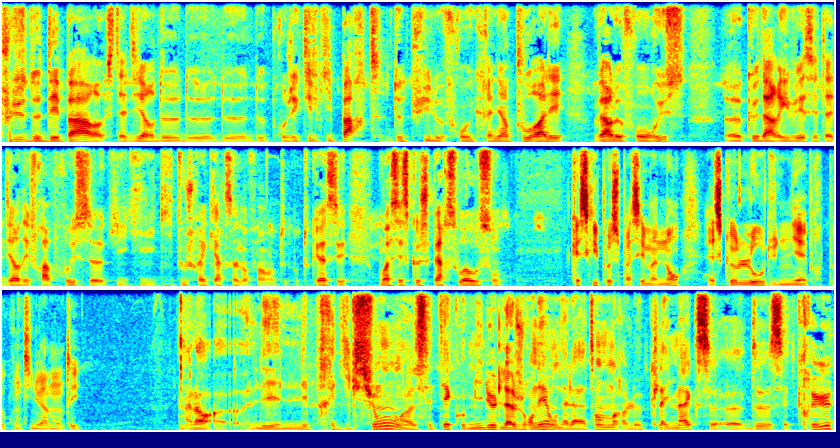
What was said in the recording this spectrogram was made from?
plus de départs, c'est-à-dire de, de, de, projectiles qui partent depuis le front ukrainien pour aller vers le front russe euh, que d'arriver, c'est-à-dire des frappes russes qui, qui, toucheraient Kherson. Enfin, en, en tout cas, c'est moi, c'est ce que je perçois au son. Qu'est-ce qui peut se passer maintenant? Est-ce que l'eau du Dniepr peut continuer à monter? Alors, euh, les, prédictions, euh, c'était qu'au milieu de la journée, on allait attendre le climax euh, de cette crue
